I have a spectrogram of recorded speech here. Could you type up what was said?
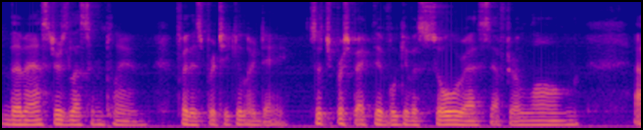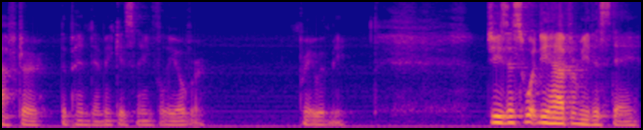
the Master's lesson plan for this particular day. Such perspective will give us soul rest after a long after the pandemic is thankfully over. Pray with me. Jesus, what do you have for me this day?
